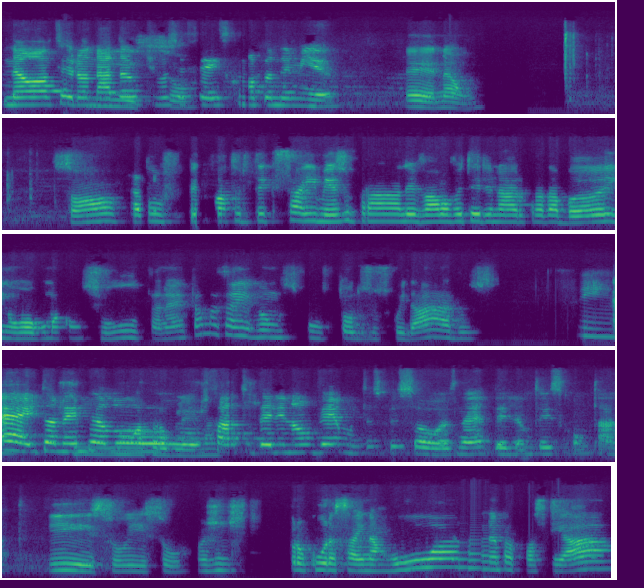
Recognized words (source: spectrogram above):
não alterou nada do que você fez com a pandemia. É, não. Só Tá por, pelo fato de ter que sair mesmo para levá-lo ao veterinário para dar banho ou alguma consulta, né? Então, mas aí vamos com todos os cuidados. Sim. É, e também Sim, pelo fato dele não ver muitas pessoas, né? Dele não ter esse contato. Isso, isso. A gente procura sair na rua, né, para passear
